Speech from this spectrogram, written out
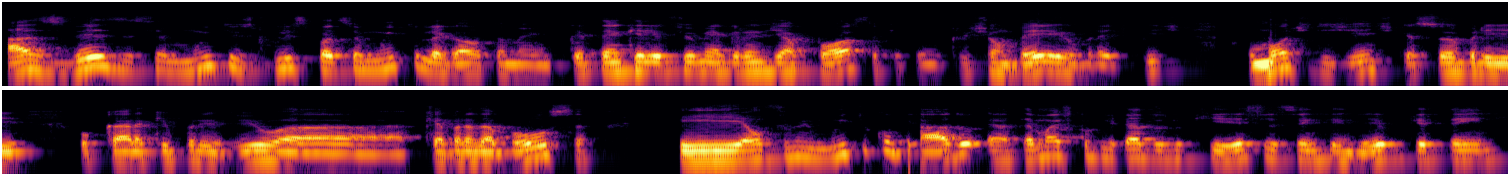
Às vezes, ser muito explícito pode ser muito legal também, porque tem aquele filme A Grande Aposta, que tem Christian Bale, Brad Pitt, um monte de gente que é sobre o cara que previu a quebra da bolsa. E é um filme muito complicado, é até mais complicado do que esse, você entender, porque tem,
